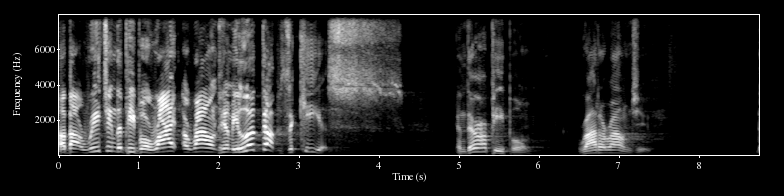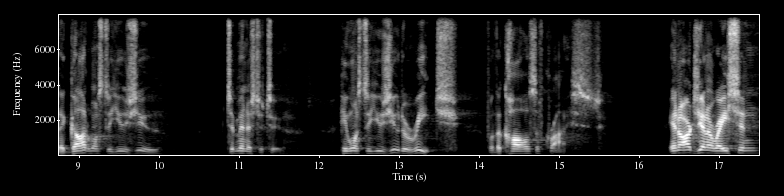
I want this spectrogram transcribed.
about reaching the people right around him. He looked up Zacchaeus. And there are people right around you that God wants to use you to minister to. He wants to use you to reach for the cause of Christ. In our generation,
